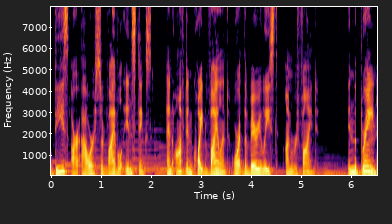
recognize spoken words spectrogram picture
These are our survival instincts and often quite violent or at the very least unrefined. In the brain,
